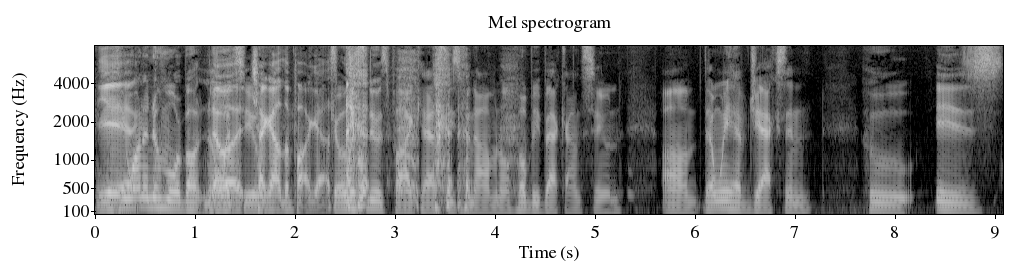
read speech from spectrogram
If you want to know more about Noah, Noah, too, check out the podcast. Go listen to his podcast. He's phenomenal. He'll be back on soon. Um, then we have Jackson, who is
